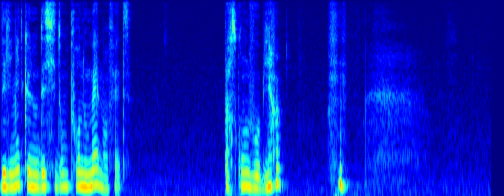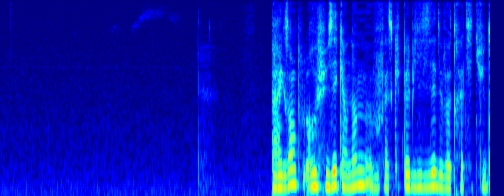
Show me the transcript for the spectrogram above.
des limites que nous décidons pour nous-mêmes en fait. Parce qu'on le vaut bien. Par exemple, refuser qu'un homme vous fasse culpabiliser de votre attitude,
